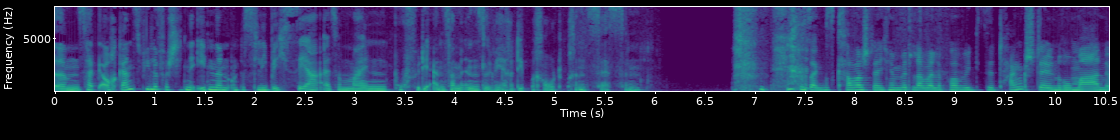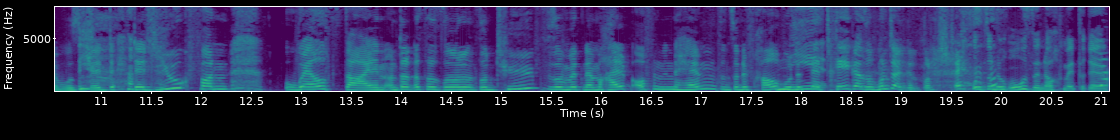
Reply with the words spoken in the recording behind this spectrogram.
ähm, es hat auch ganz viele verschiedene Ebenen und das liebe ich sehr. Also mein Buch für die einsame Insel wäre die Brautprinzessin. Ich muss sagen, das Cover stelle ich mir mittlerweile vor wie diese Tankstellenromane, wo so der, der Duke von Wellstein und dann ist da so, so ein Typ, so mit einem halboffenen Hemd und so eine Frau, wo nee. das der Träger so runtergerutscht ist. Und so eine Rose noch mit drin.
